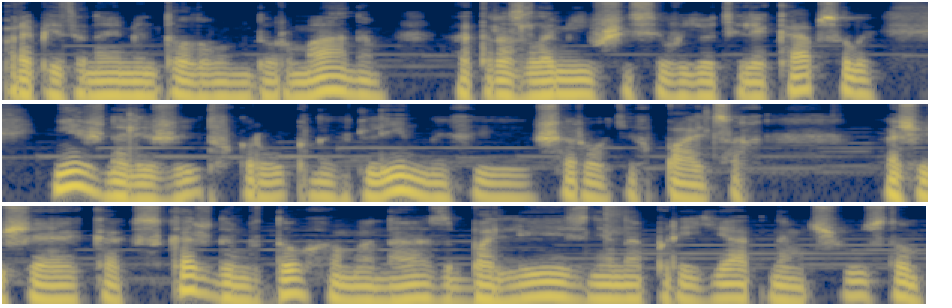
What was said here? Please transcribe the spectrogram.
пропитанная ментоловым дурманом от разломившейся в ее теле капсулы, нежно лежит в крупных, длинных и широких пальцах, ощущая, как с каждым вдохом она с болезненно приятным чувством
